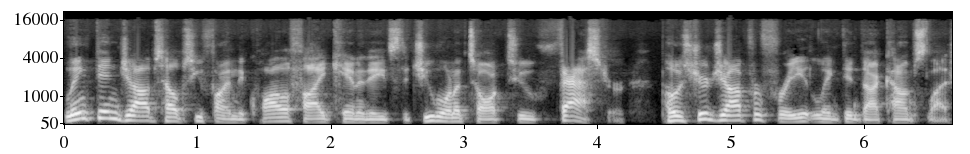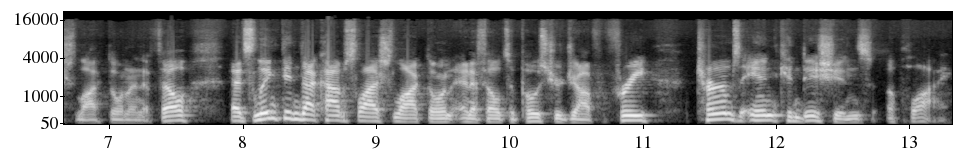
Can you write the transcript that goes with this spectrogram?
LinkedIn jobs helps you find the qualified candidates that you want to talk to faster. Post your job for free at LinkedIn.com slash locked on NFL. That's LinkedIn.com slash locked on NFL to post your job for free. Terms and conditions apply.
